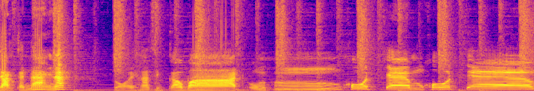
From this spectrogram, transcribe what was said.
จัดกันได้นะ 159 บาท อุ้มหืมโคตรแจม โคตรแจม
